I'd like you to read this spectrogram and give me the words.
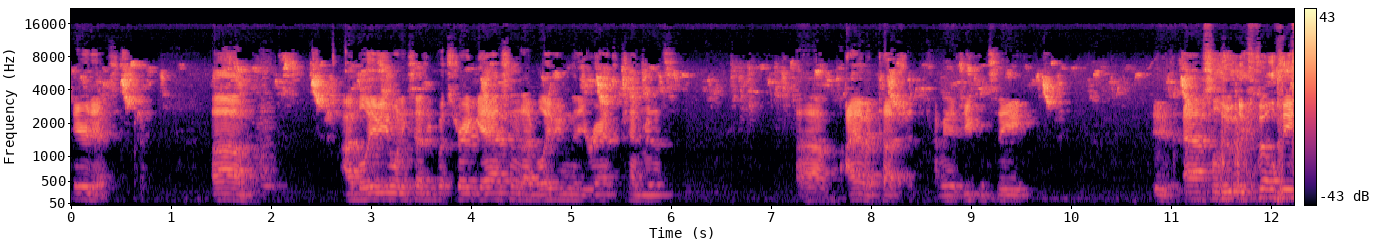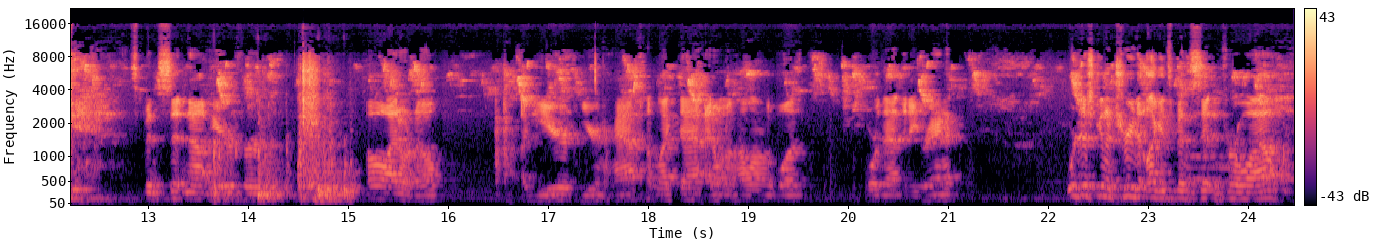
here it is. Um, I believe you when he says he put straight gas in it. I believe him that he ran it for 10 minutes. Um, I haven't touched it. I mean, as you can see, it is absolutely filthy. It's been sitting out here for, oh, I don't know, a year, year and a half, something like that. I don't know how long it was before that that he ran it. We're just going to treat it like it's been sitting for a while.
